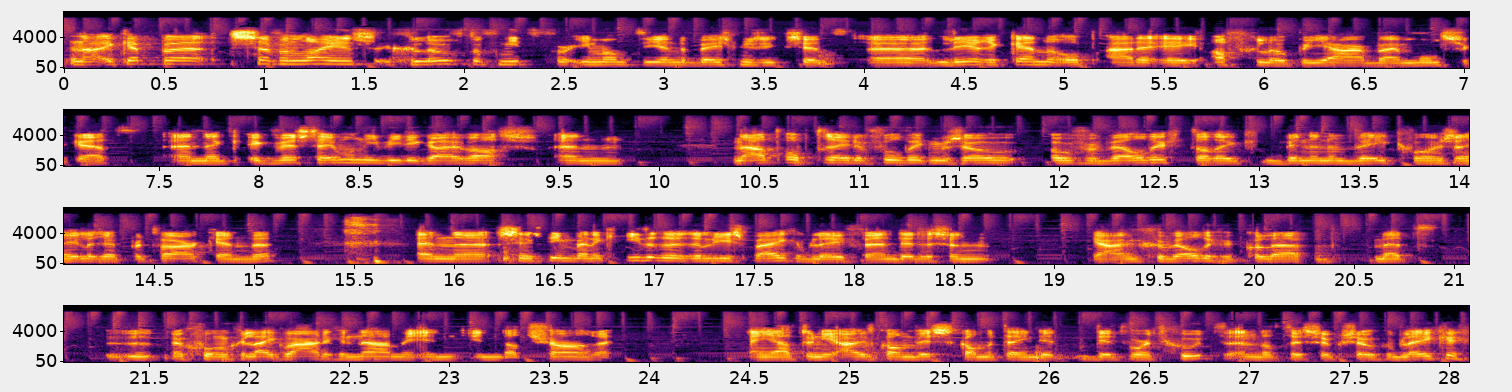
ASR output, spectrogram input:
Nou, ik heb eh, Seven Lions, geloof het of niet, voor iemand die in de bassmuziek zit, eh, leren kennen op ADE afgelopen jaar bij Monster Cat. En ik, ik wist helemaal niet wie die guy was. En na het optreden voelde ik me zo overweldigd dat ik binnen een week gewoon zijn hele repertoire kende. en eh, sindsdien ben ik iedere release bijgebleven. En dit is een, ja, een geweldige collab met gewoon gelijkwaardige namen in, in dat genre. En ja, toen hij uitkwam wist ik al meteen, dit, dit wordt goed. En dat is ook zo gebleken.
